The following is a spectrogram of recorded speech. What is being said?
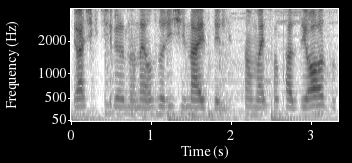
eu acho que tirando, né, os originais dele que são mais fantasiosos,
